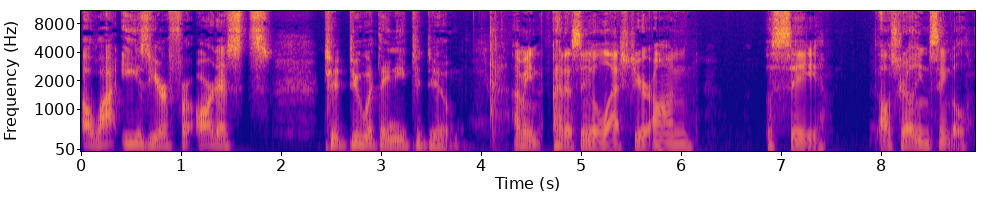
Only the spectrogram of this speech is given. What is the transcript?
a lot easier for artists to do what they need to do. I mean, I had a single last year on, let's see, Australian single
